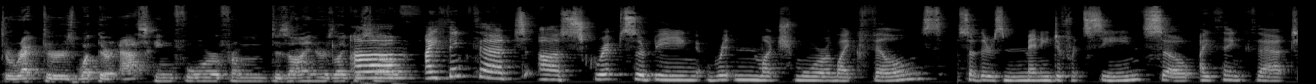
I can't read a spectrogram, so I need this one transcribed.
directors, what they're asking for from designers like yourself? Um, I think that uh, scripts are being written much more like films. So there's many different scenes. So I think that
